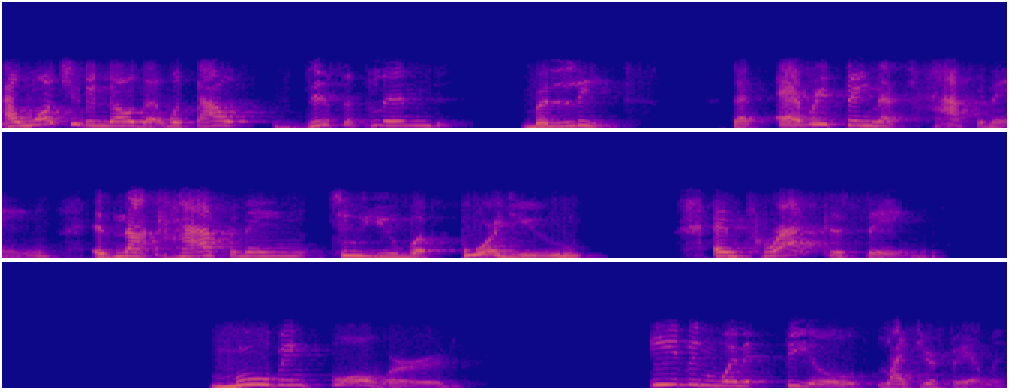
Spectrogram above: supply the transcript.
I want you to know that without disciplined beliefs, that everything that's happening is not happening to you, but for you, and practicing moving forward, even when it feels like you're failing.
